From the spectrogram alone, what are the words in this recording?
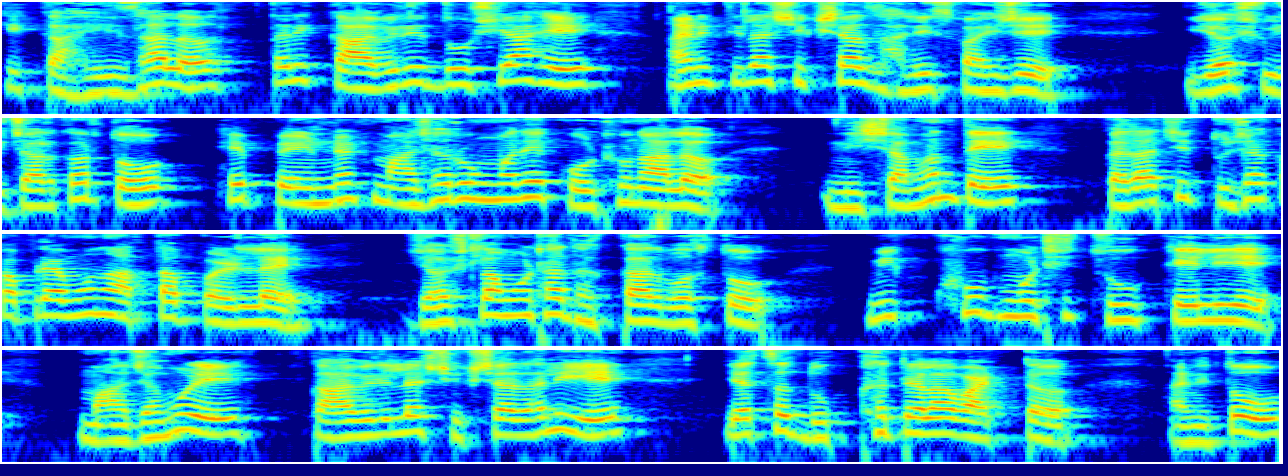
की काही झालं तरी कावेरी दोषी आहे आणि तिला शिक्षा झालीच पाहिजे. यश विचार करतो हे पेंडंट माझ्या रूममध्ये कोठून आलं? निशा म्हणते कदाचित तुझ्या कपड्यामधून आत्ता पडलंय. यशला मोठा धक्काच बसतो. मी खूप मोठी चूक केली आहे माझ्यामुळे कावेरीला शिक्षा झाली आहे याचं दुःख त्याला वाटतं आणि तो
